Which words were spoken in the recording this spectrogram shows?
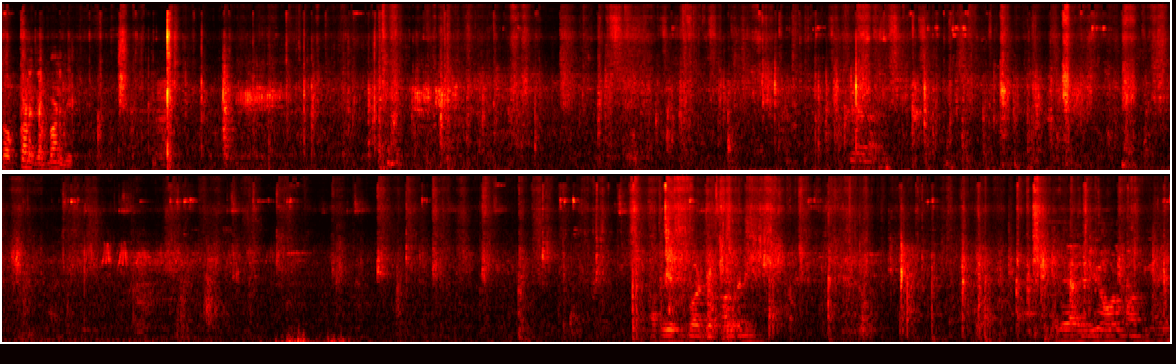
ਟੋਕੜ ਗੱਭਣ ਦੀ ਆ ਇਸ ਕੁਆਲਿਟੀ ਫਲ ਨਹੀਂ ਇਹ ਆ ਇਹ ਹੋਰ ਮਾਮੀਆਂ ਨੇ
